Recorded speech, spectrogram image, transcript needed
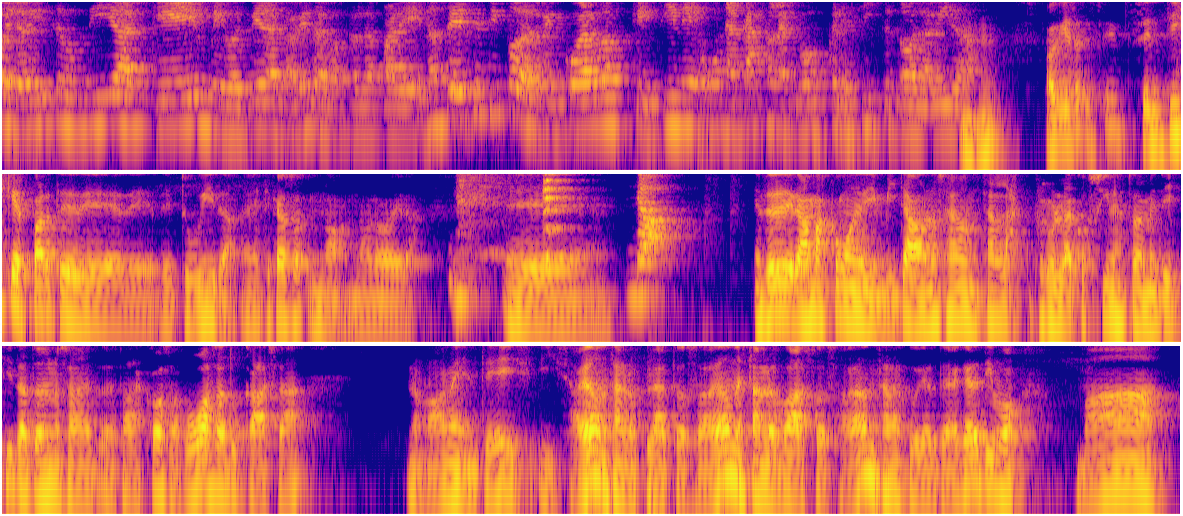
me lo hice un día que me golpeé la cabeza contra la pared. No sé, ese tipo de recuerdos que tiene una casa en la que vos creciste toda la vida. Se- se- sentís que es parte de, de- de tu vida. En este caso, no, no lo era. Eh, No. entonces era más como de invitado, no sabes dónde están las... Por ejemplo, la cocina es totalmente distinta, entonces no sabes dónde están las cosas. Vos vas a tu casa, normalmente, y, y sabes dónde están los platos, sabes dónde están los vasos, sabes dónde están las cubiertas. Acá era tipo, ma,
